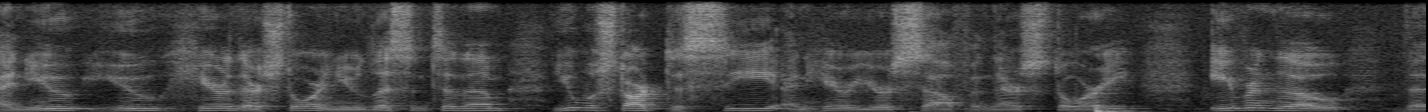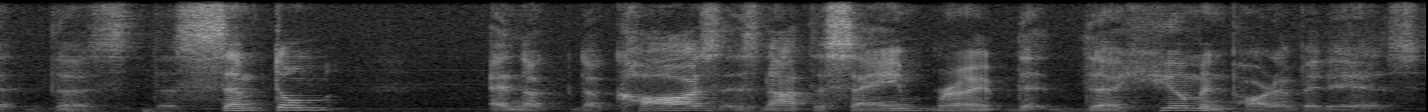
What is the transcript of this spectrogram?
and you you hear their story and you listen to them you will start to see and hear yourself in their story even though the the, the symptom and the, the cause is not the same Right. the the human part of it is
